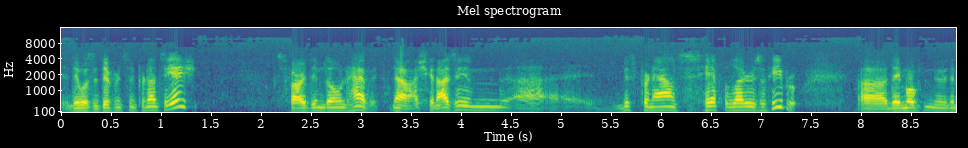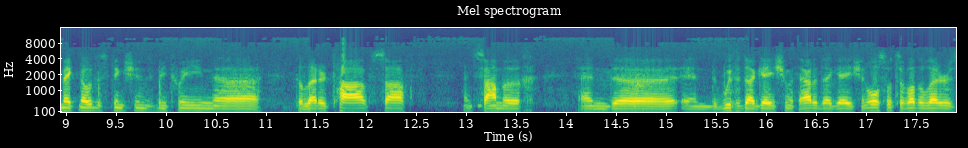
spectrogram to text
There was a difference in pronunciation. Sephardim don't have it. Now, Ashkenazim uh, mispronounce half the letters of Hebrew. Uh, they, mo- they make no distinctions between uh, the letter Tav, Saf, and Samach, and uh, and with a digation, without a digation, all sorts of other letters.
